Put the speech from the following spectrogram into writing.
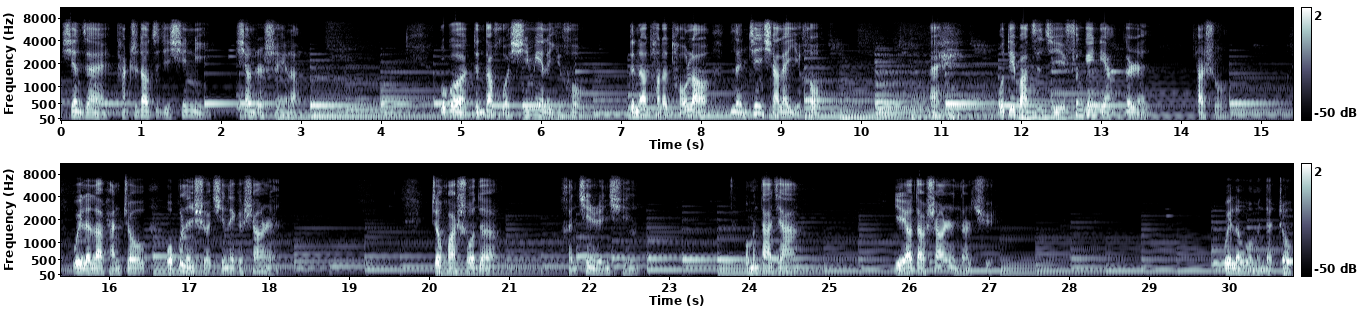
现在他知道自己心里向着谁了。不过，等到火熄灭了以后，等到他的头脑冷静下来以后，哎，我得把自己分给两个人。他说。为了那盘粥，我不能舍弃那个商人。这话说的很近人情。我们大家也要到商人那儿去，为了我们的粥。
